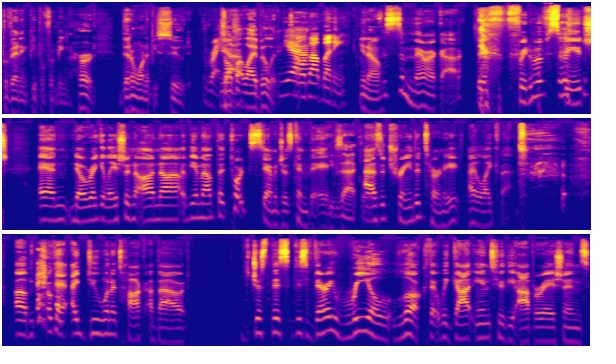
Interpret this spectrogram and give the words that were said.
preventing people from being hurt. They don't want to be sued. Right. It's all about liability. It's all about money. You know. This is America. freedom of speech and no regulation on uh, the amount that torts damages can be. Exactly. As a trained attorney, I like that. um, okay, I do want to talk about just this this very real look that we got into the operations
